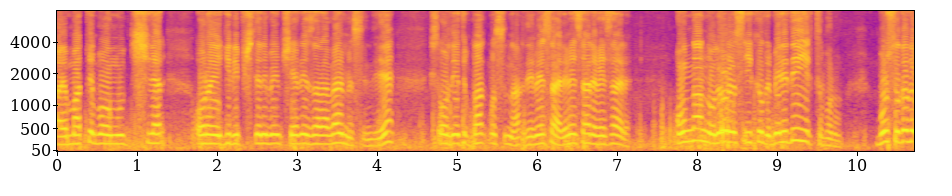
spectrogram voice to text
e, madde bağımlı kişiler oraya girip işte ne benim çevreye zarar vermesin diye işte orada yatıp kalkmasınlar diye vesaire vesaire vesaire. Ondan dolayı orası yıkıldı. Belediye yıktı bunu. Bursa'da da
